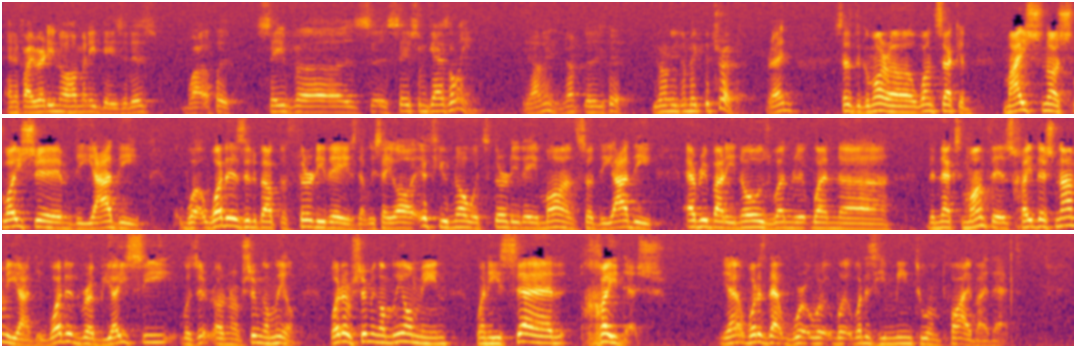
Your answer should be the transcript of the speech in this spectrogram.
And if I already know how many days it is, well, save, uh, save some gasoline. You know what I mean? You don't, to, you don't need to make the trip, right? Says the Gemara, one second. Maishna Shloshim, the Yadi. What, is it about the 30 days that we say, oh, if you know it's 30 day month, so the Yadi, everybody knows when, when, uh, the next month is Chaydesh Nami Yadi. What did Rabbi Yaisi, was it, or no, Rav Gamliel? What did Rav Shimon Gamliel mean when he said Chaydesh? Yeah, what does that word, what, what, does he mean to imply by that?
